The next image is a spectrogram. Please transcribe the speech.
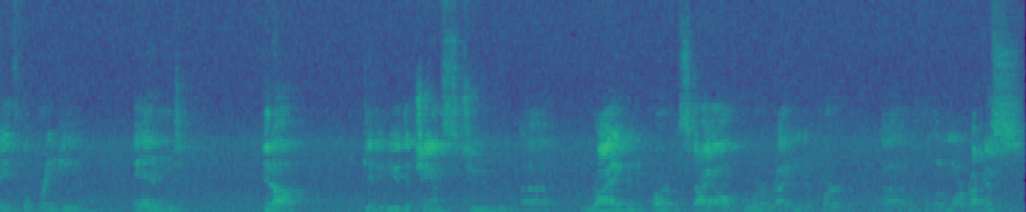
faithful braking, and, you know, giving you the chance to uh, arrive and depart in style or arrive and depart uh, with a little more ruckus.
